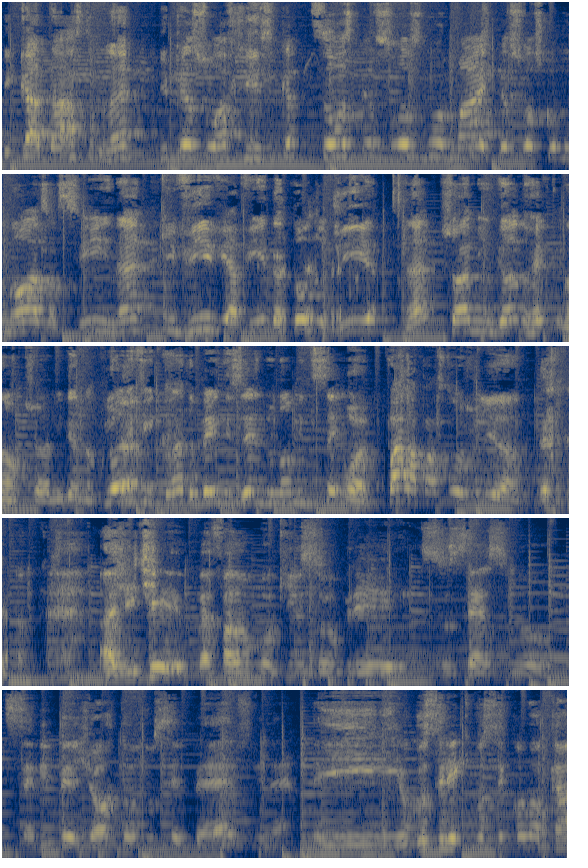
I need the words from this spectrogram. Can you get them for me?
e Cadastro né, de Pessoa Física, são as pessoas normais, pessoas como nós, assim, né, que vivem a vida todo dia, né, me engano, não, engano, não, glorificando, bem dizendo o nome do Senhor. Fala, pastor Juliano. A gente vai falar um pouquinho sobre sucesso no CNPJ ou no CPF, né? E eu gostaria que você colocasse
